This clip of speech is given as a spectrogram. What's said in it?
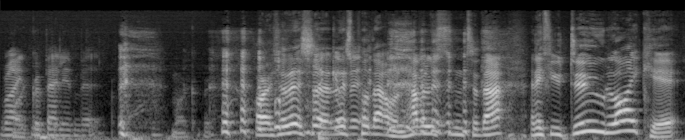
right rebellion bit. bit. my good bit. All right, so let's uh, let's bit. put that on. Have a listen to that, and if you do like it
